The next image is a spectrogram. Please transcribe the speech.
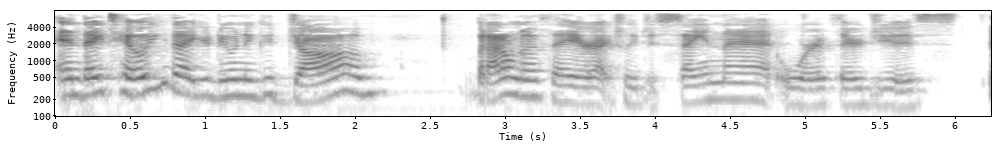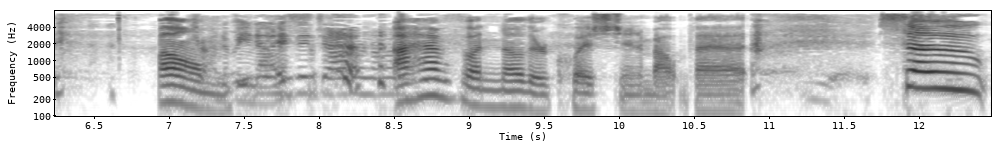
And they tell you that you're doing a good job, but I don't know if they are actually just saying that or if they're just Trying Um, to be nice. a good job or not. I have another question about that. Yes. So,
